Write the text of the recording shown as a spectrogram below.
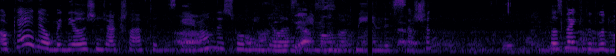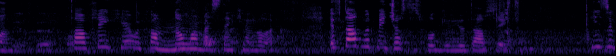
Okay, there will be change actually after this game on. This will be the last game on with me in this session. Let's make it a good one. Top 3, here we come. No more best thank you and good luck. If not with me, Justice will give you top 3. He's a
